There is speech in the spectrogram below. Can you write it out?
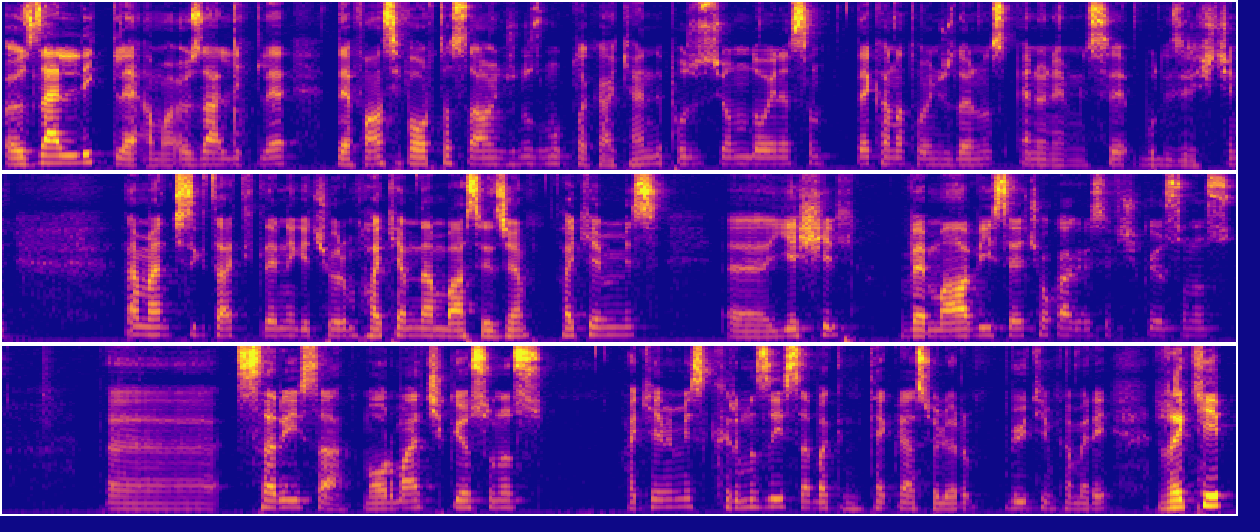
Özellikle ama özellikle defansif orta saha oyuncunuz mutlaka kendi pozisyonunda oynasın ve kanat oyuncularınız en önemlisi bu diziliş için. Hemen çizgi taktiklerine geçiyorum. Hakemden bahsedeceğim. Hakemimiz e, yeşil ve mavi ise çok agresif çıkıyorsunuz. E, sarıysa normal çıkıyorsunuz. Hakemimiz kırmızıysa bakın tekrar söylüyorum. Büyüteyim kamerayı. Rakip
